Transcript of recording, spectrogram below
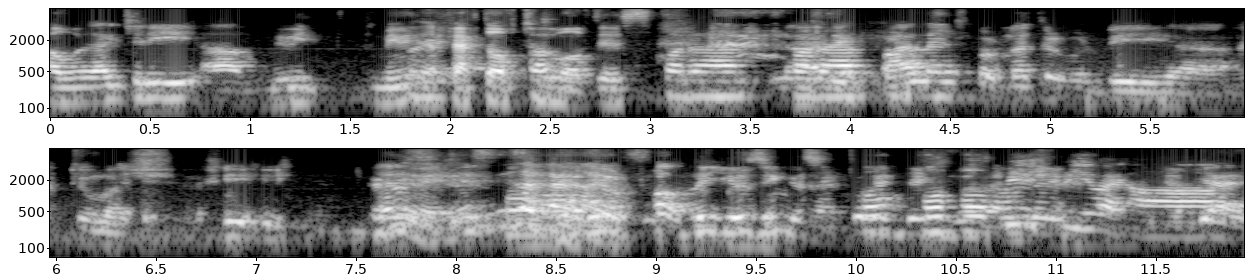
i would actually um, maybe maybe a factor of two of this. For the, No, for I think five lines per method would be uh, too much. anyway it's, it's a For- guideline They're probably using the For, for, for PHP, right, uh, Yeah,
